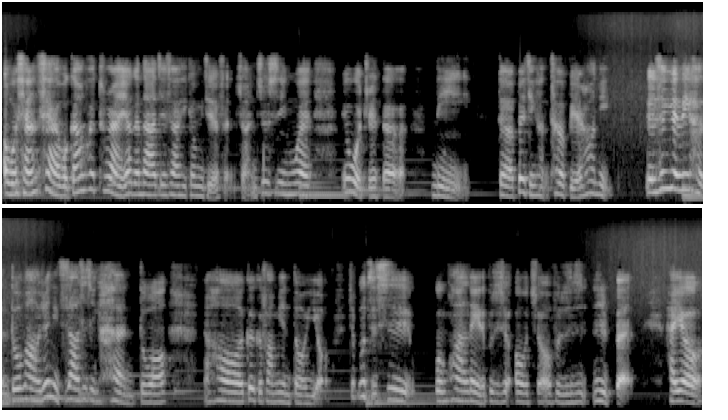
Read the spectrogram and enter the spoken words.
哦，我想起来，我刚刚会突然要跟大家介绍 Hikomi 姐的粉钻，就是因为因为我觉得你的背景很特别，然后你人生阅历很多嘛，我觉得你知道的事情很多，然后各个方面都有，就不只是。文化类的，不只是欧洲，不只是日本，还有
